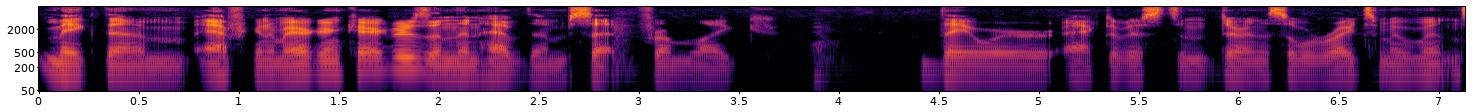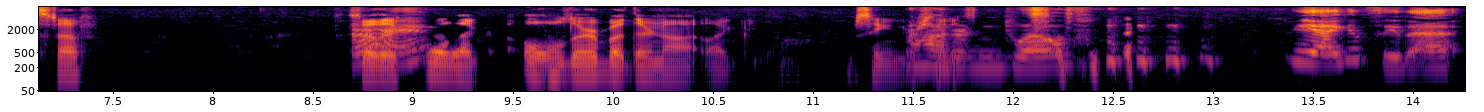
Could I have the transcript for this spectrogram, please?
make them African American characters and then have them set from like they were activists in, during the civil rights movement and stuff. So they're Alright. still like older, but they're not like senior citizens. 112. Yeah, I can see that.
